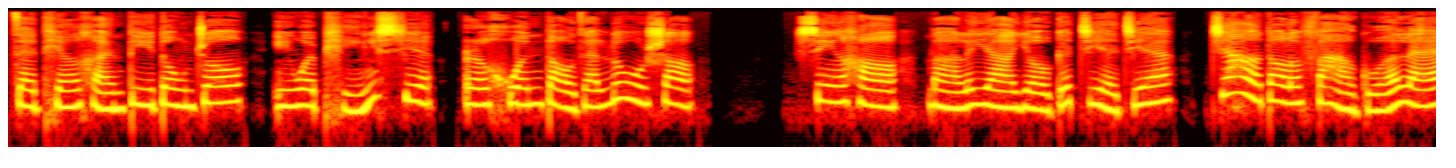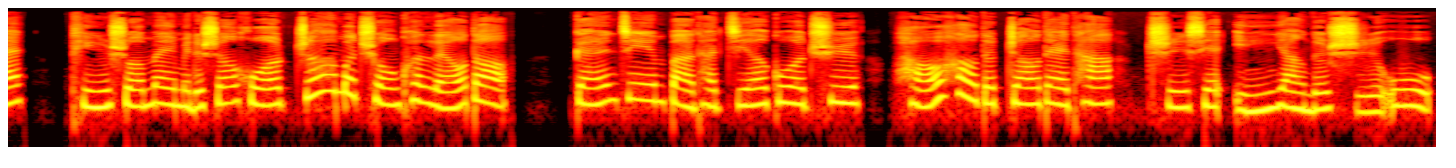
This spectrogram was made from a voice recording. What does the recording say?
在天寒地冻中因为贫血而昏倒在路上，幸好玛利亚有个姐姐嫁到了法国来，听说妹妹的生活这么穷困潦倒，赶紧把她接过去，好好的招待她，吃些营养的食物。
